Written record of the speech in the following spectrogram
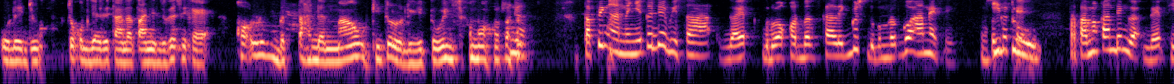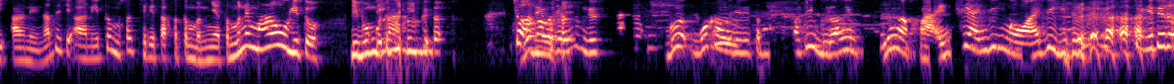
udah cukup jadi tanda tanya juga sih kayak kok lu betah dan mau gitu loh digituin sama orang Enggak. Tapi anehnya itu dia bisa guide kedua korban sekaligus menurut gue aneh sih. Maksudnya itu kayak pertama kan dia nggak guide si A nih. Nanti si A nih itu misal cerita ke temennya, temennya mau gitu dibungkus Nah. juga. Itu aneh banget gue gue kalau jadi temen pasti bilangin lu ngapain sih anjing mau aja gitu loh gitu itu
